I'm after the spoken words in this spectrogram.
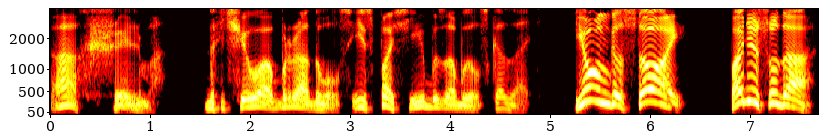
Ах, шельма! Да чего обрадовался, и спасибо забыл сказать. Юнга, стой! Поди сюда!»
